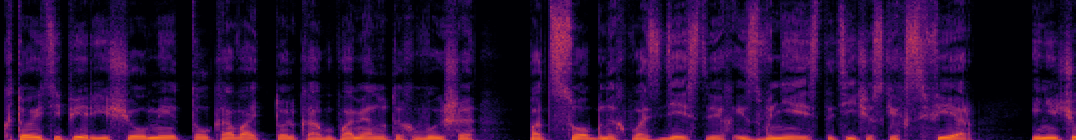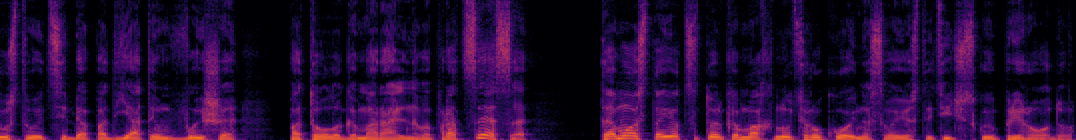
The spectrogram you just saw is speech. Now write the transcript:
Кто и теперь еще умеет толковать только об упомянутых выше подсобных воздействиях извне эстетических сфер и не чувствует себя подъятым выше патолого-морального процесса, тому остается только махнуть рукой на свою эстетическую природу.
